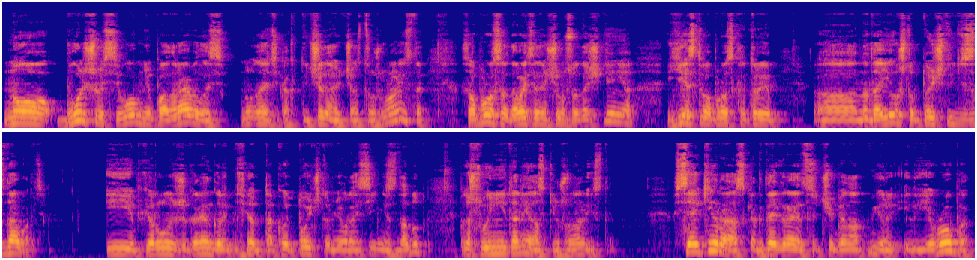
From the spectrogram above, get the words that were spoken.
Но больше всего мне понравилось, ну, знаете, как начинают часто журналисты, с вопроса, давайте начнем с уточнения, есть вопрос, который э, надоел, чтобы точно не задавать. И Пьер Луис Жигарян говорит, нет, такой точно мне в России не зададут, потому что вы не итальянские журналисты. Всякий раз, когда играется чемпионат мира или Европы,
